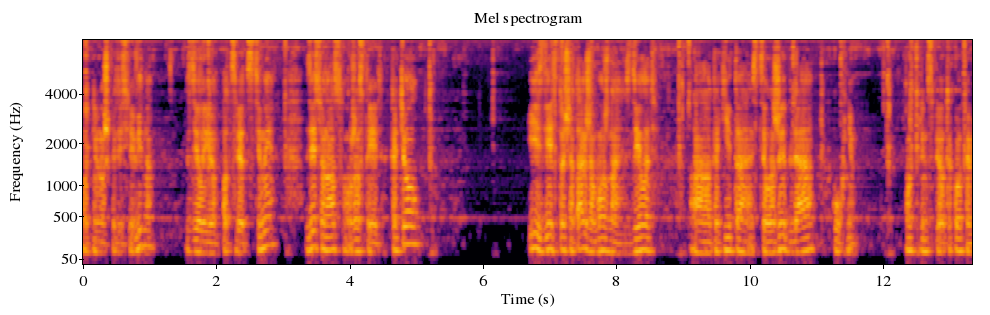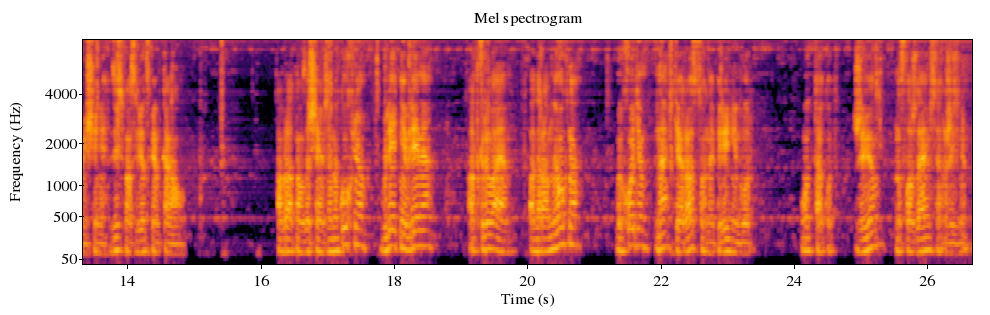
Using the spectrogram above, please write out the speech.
Вот немножко здесь ее видно. Сделал ее под цвет стены. Здесь у нас уже стоит котел, и здесь точно так же можно сделать а, какие-то стеллажи для кухни. Вот, в принципе, вот такое помещение. Здесь у нас идет вент-канал. Обратно возвращаемся на кухню. В летнее время открываем панорамные окна. выходим на террасу, на передний двор. Вот так вот. Живем, наслаждаемся жизнью.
